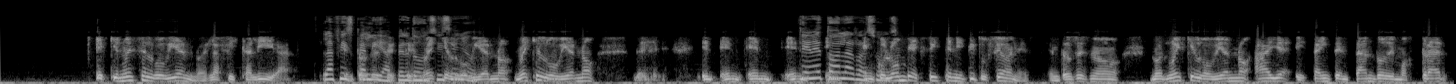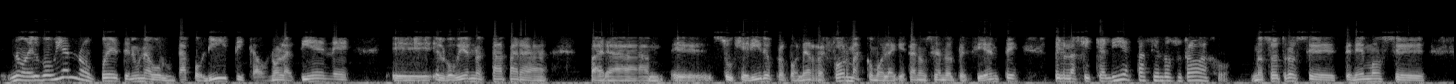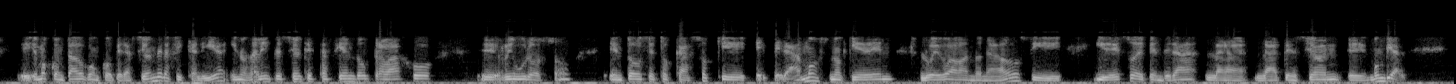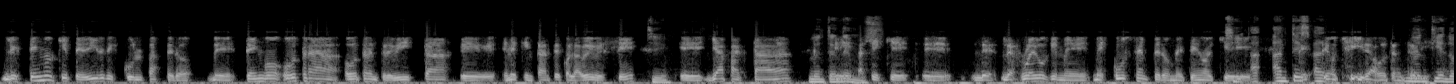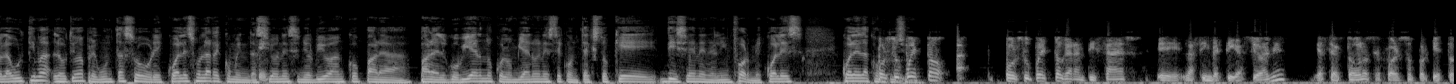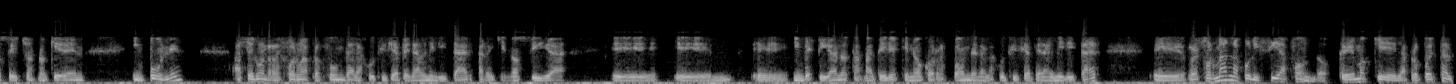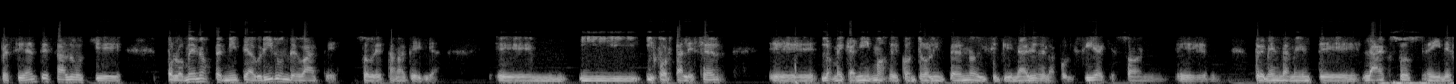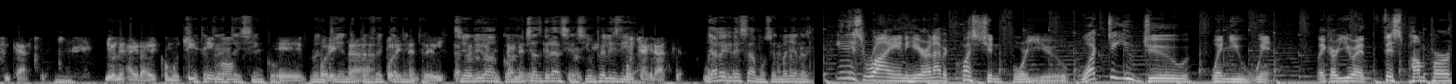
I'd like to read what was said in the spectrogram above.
Es que no es el gobierno, es la fiscalía. La fiscalía, Entonces, este, perdón, no es sí, que el señor. gobierno, no es que el gobierno eh, en, en, en, en- Tiene toda en- la en razón, Colombia existen instituciones, entonces no, no no es que el gobierno haya está intentando demostrar, no, el gobierno puede tener una voluntad política o no la tiene, eh, el gobierno está para para eh, sugerir o proponer reformas como la que está anunciando el presidente, pero la fiscalía está haciendo su trabajo. Nosotros eh, tenemos eh, hemos contado con cooperación de la Fiscalía y nos da la impresión que está haciendo un trabajo eh, riguroso en todos estos casos que esperamos no queden luego abandonados y, y de eso dependerá la, la atención eh, mundial. Les tengo que pedir disculpas, pero eh, tengo otra otra entrevista eh, en este instante con la BBC Sí. eh, ya pactada. Lo eh, entendemos. así que eh, les, les ruego que me, me excusen, pero me tengo que, Sí, a- antes, te- tengo que ir a otra No entrevista. entiendo. La última, la última pregunta sobre cuáles son las recomendaciones, señor Vivanco, para, para el gobierno colombiano en este contexto que dicen en el informe. ¿Cuál es, cuál es la Por conclusión? supuesto, ah, por supuesto garantizar eh, las investigaciones y hacer todos los esfuerzos porque estos hechos no queden impunes, hacer una reforma profunda a la justicia penal militar para que no siga eh, eh, eh, investigando estas materias que no corresponden a la justicia penal militar, eh, reformar la policía a fondo. Creemos que la propuesta del presidente es algo que por lo menos permite abrir un debate sobre esta materia eh, y, y fortalecer eh, los mecanismos de control interno disciplinarios de la policía que son eh, tremendamente laxos e ineficaces. Mm. Yo les agradezco muchísimo 735, eh, lo por, entiendo esta, por esta perfectamente. entrevista. Señor Vivanco, muchas gracias y un feliz día. Muchas gracias. Ya Muchas regresamos en gracias. Mañanas It is Ryan here, and I have a question for you. What do you do when you win? Like, are you a fist pumper?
